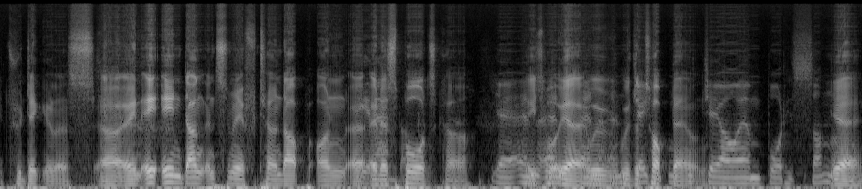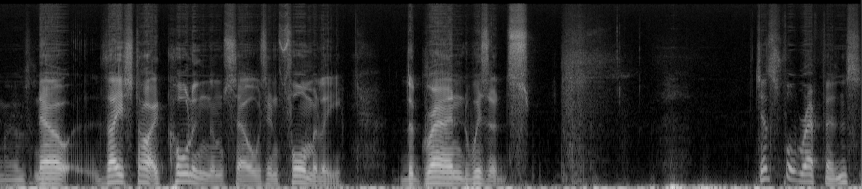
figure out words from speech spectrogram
it's ridiculous. Uh, and I- Iain Duncan Smith turned up on uh, Ian in a and sports car. yeah and, It's and, what- yeah, and- with- and with the Jacob top down. JRM brought his son Yeah. along. It was- Now they started calling themselves informally the Grand Wizards. Just for reference,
